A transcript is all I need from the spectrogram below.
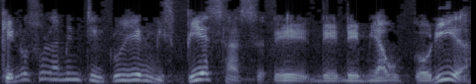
que no solamente incluyen mis piezas eh, de, mi autoría,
